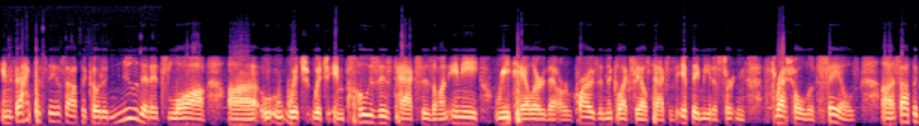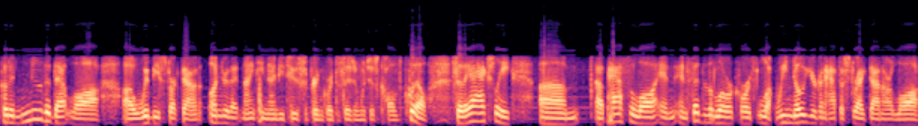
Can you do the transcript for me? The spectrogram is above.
in fact, the state of South Dakota knew that its law, uh, which which imposes taxes on any retailer that or requires them to collect sales taxes if they meet a certain threshold of sales, uh, South Dakota knew that that law uh, would be struck down under that 1992 Supreme Court decision, which is called Quill. So they actually um, uh, passed the law and, and said to the lower courts, look, we know you're going to have to strike down our law.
